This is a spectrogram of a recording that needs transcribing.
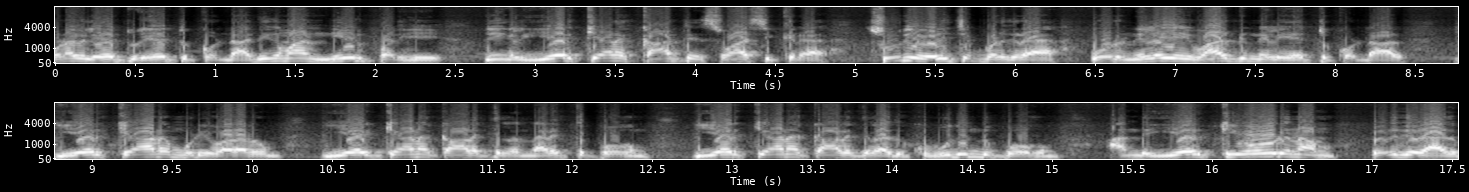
உணவில் ஏற்று ஏற்றுக்கொண்டு அதிகமான நீர் பருகி நீங்கள் இயற்கையான காற்றை சுவாசிக்கிற சூரிய வெளிச்சப்படுகிற ஒரு நிலையை வாழ்க்கை நிலை ஏற்றுக்கொண்டால் இயற்கையான முடி வளரும் இயற்கையான காலத்தில் நரைத்து போகும் இயற்கையான காலத்தில் அது உதிர்ந்து போகும். அந்த இயற்கையோடு நாம் பெறுகிற அது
